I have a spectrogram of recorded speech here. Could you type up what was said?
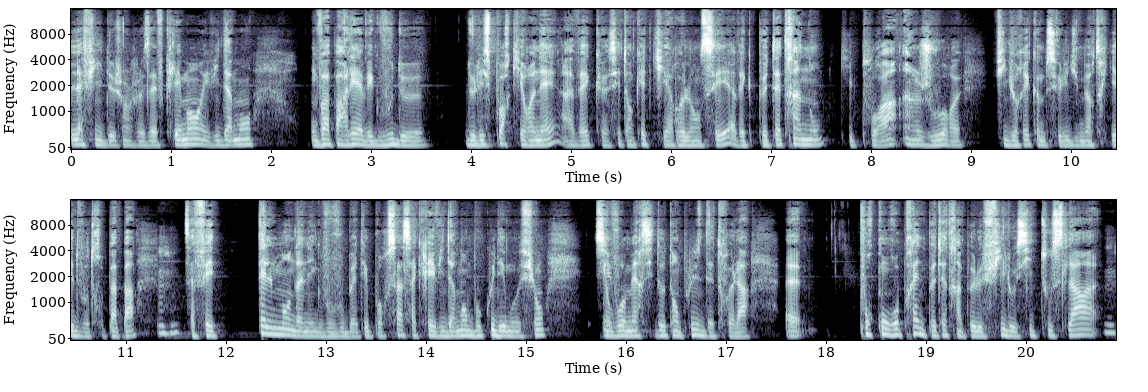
la fille de Jean-Joseph Clément. Évidemment, on va parler avec vous de, de l'espoir qui renaît, avec euh, cette enquête qui est relancée, avec peut-être un nom qui pourra un jour euh, figurer comme celui du meurtrier de votre papa. Mhm. Ça fait tellement d'années que vous vous battez pour ça, ça crée évidemment beaucoup d'émotions. Et on vous remercie d'autant plus d'être là. pour qu'on reprenne peut-être un peu le fil aussi de tout cela, mhm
